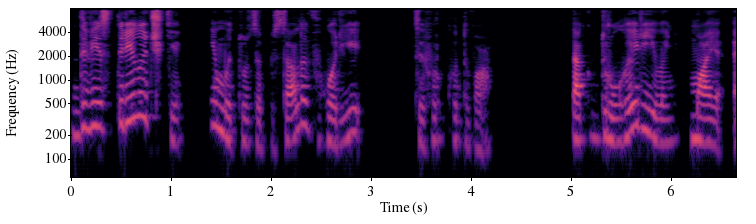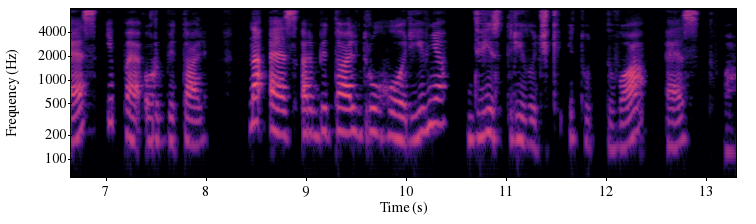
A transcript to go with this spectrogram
Дві стрілочки, і ми тут записали вгорі циферку 2. Так, другий рівень має S і P орбіталь. На S орбіталь другого рівня дві стрілочки, і тут 2s2.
